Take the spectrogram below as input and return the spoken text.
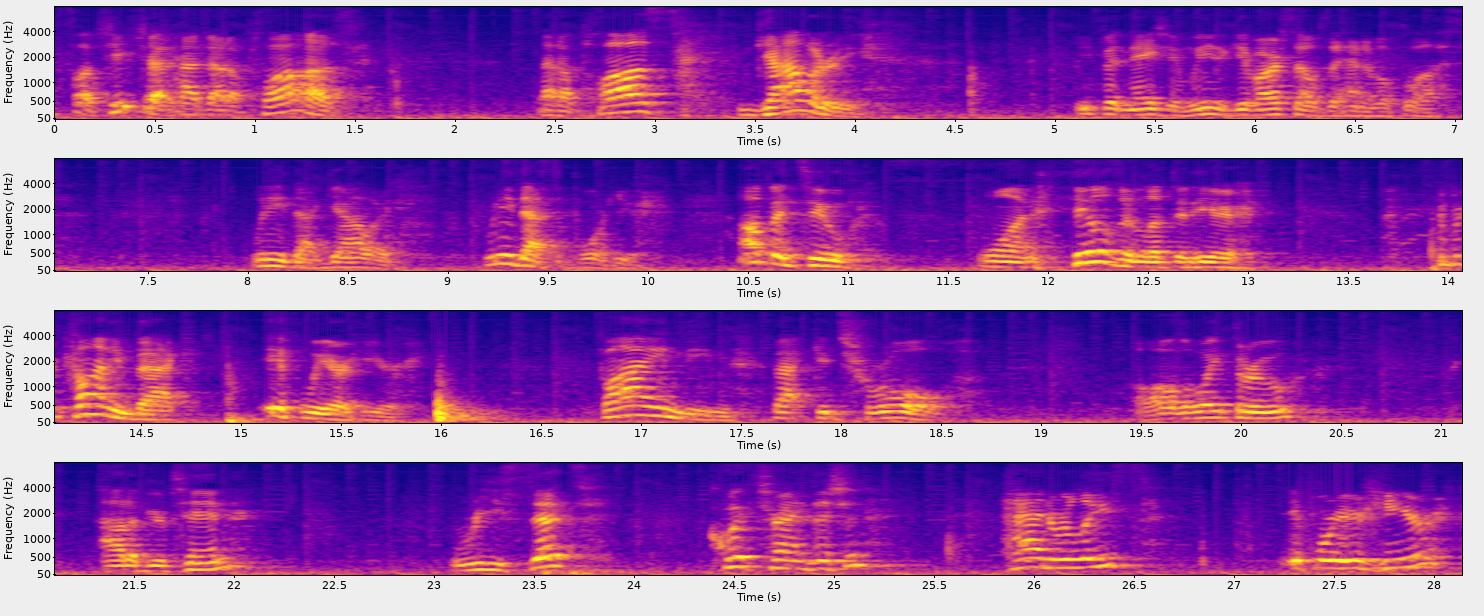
I saw Chief Chat had that applause. That applause gallery. BFit Nation, we need to give ourselves a hand of applause. We need that gallery. We need that support here. Up and two, one. Heels are lifted here. Reclining back if we are here. Finding that control all the way through. Out of your 10. Reset. Quick transition. Hand release. If we're here.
